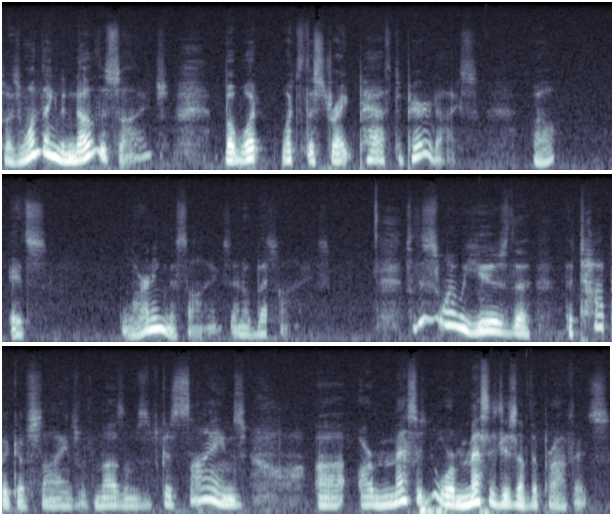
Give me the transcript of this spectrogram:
So it's one thing to know the signs, but what, what's the straight path to paradise? Well, it's learning the signs and obey signs. So this is why we use the, the topic of signs with Muslims, because signs uh, are message or messages of the prophets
